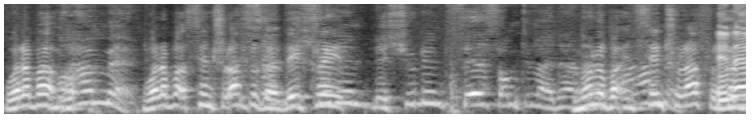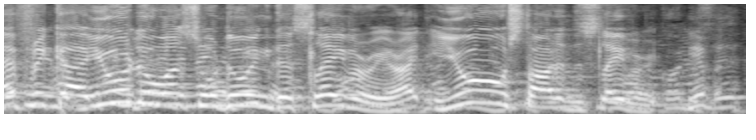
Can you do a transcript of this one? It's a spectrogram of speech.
What about Muhammad. what about Central Africa? They they, shouldn't, they shouldn't say something like that. no, no, about but in Central Africa, In Africa, you're the ones who are doing the slavery, right? You started the slavery. Yeah, they say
